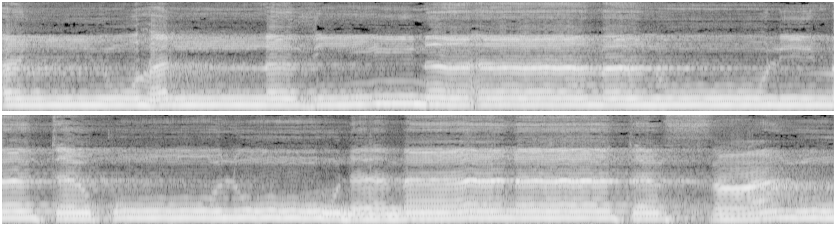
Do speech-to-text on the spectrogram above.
أيها الذين آمنوا لم تقولون ما لا تفعلون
